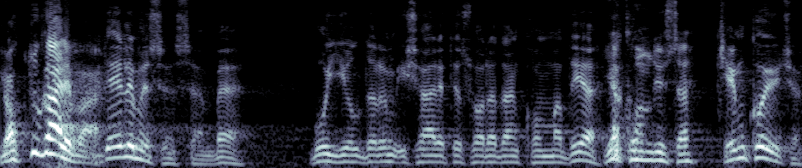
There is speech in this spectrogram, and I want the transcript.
yoktu galiba. Deli misin sen be? Bu yıldırım işareti sonradan konmadı ya. Ya konduysa? Kim koyacak?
